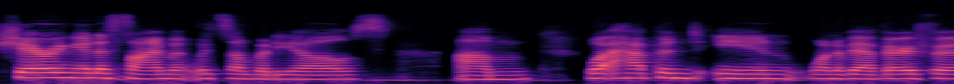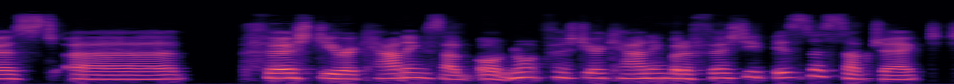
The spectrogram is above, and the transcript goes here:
sharing an assignment with somebody else. Um, what happened in one of our very first uh, first year accounting sub, or not first year accounting, but a first year business subject,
